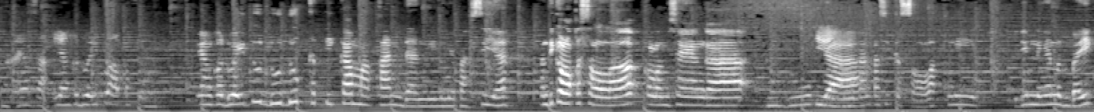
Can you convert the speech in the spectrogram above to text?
Nah, yang kedua itu apa sih? Yang kedua itu duduk ketika makan dan minumnya pasti ya. Nanti kalau keselak, kalau misalnya nggak duduk, Iya. kan pasti keselak nih. Jadi mendingan lebih baik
